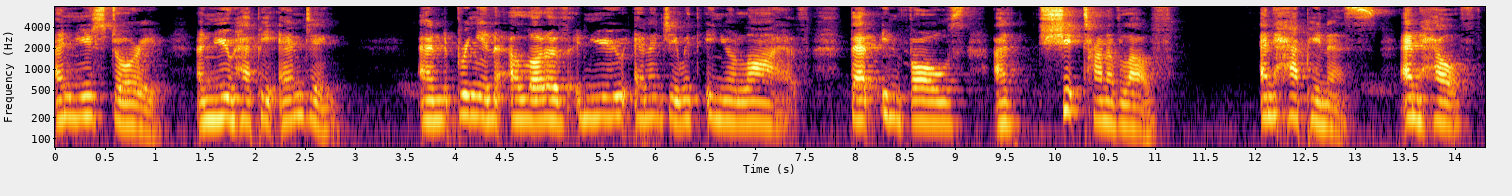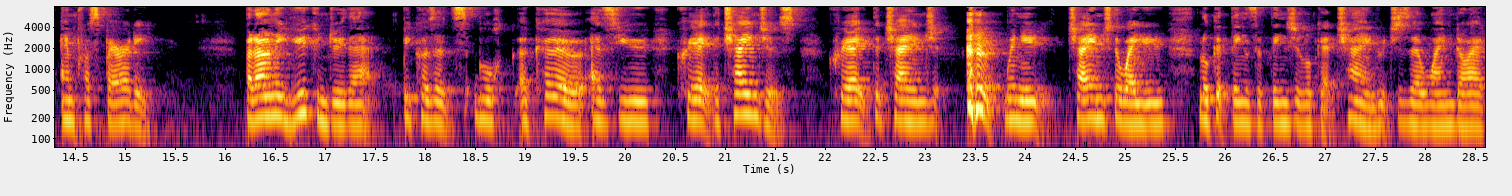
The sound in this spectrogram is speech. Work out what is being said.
a new story, a new happy ending, and bring in a lot of new energy within your life that involves a shit ton of love and happiness and health and prosperity. But only you can do that because it will occur as you create the changes. Create the change when you change the way you look at things, the things you look at change, which is a Wayne Dyer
